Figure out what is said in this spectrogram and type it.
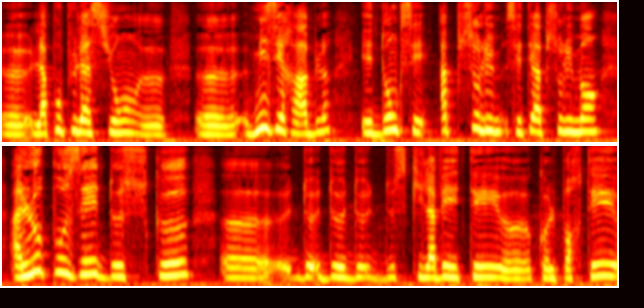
euh, la population euh, misérable. Et donc c'est absolument c'était absolument à l'opposé de ce que de, de, de, de, ce qu'il avait été colporté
